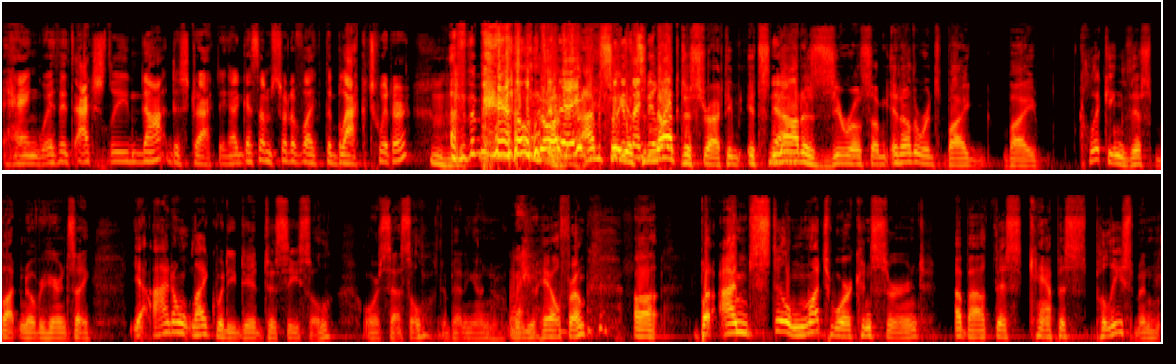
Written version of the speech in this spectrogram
hang with, it's actually not distracting. I guess I'm sort of like the black Twitter mm-hmm. of the panel no, today. I'm saying it's not like, distracting. It's not a zero sum. In other words, by by clicking this button over here and saying, "Yeah, I don't like what he did to Cecil or Cecil, depending on where right. you hail from," uh, but I'm still much more concerned about this campus policeman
